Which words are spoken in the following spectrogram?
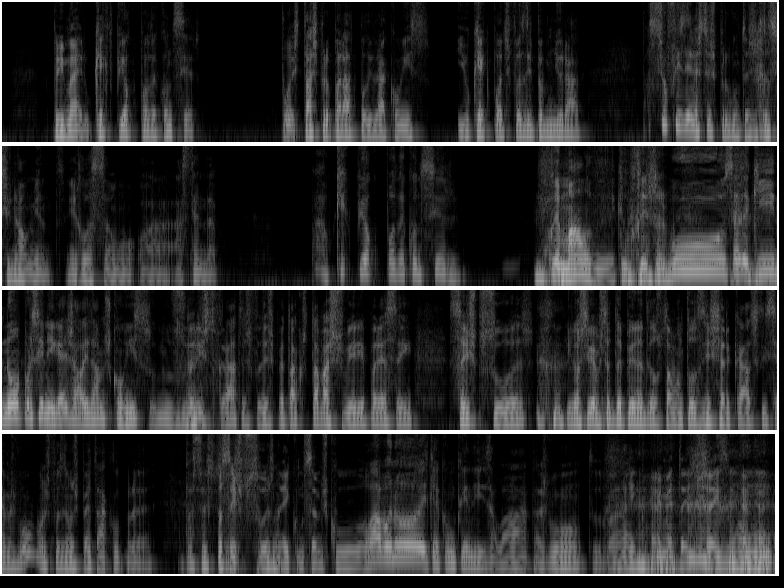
Primeiro, o que é que de pior que pode acontecer? Depois, estás preparado para lidar com isso? E o que é que podes fazer para melhorar? Se eu fizer estas perguntas racionalmente em relação à, à stand-up, o que é que pior que pode acontecer? Correr mal, aquilo que as pessoas, "Uh, sai daqui, não aparecer ninguém, já lidámos com isso, nos Certo. aristocratas, fazer espetáculos, estava a chover e aparecem seis pessoas e nós tivemos tanta pena deles, estavam todos encharcados que dissemos, bom, vamos fazer um espetáculo para, Para seis para pessoas. seis pessoas, não é? E começamos com Olá, boa noite, que é como quem diz, Olá, estás bom, tudo bem, cumprimentei os seis um a um,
